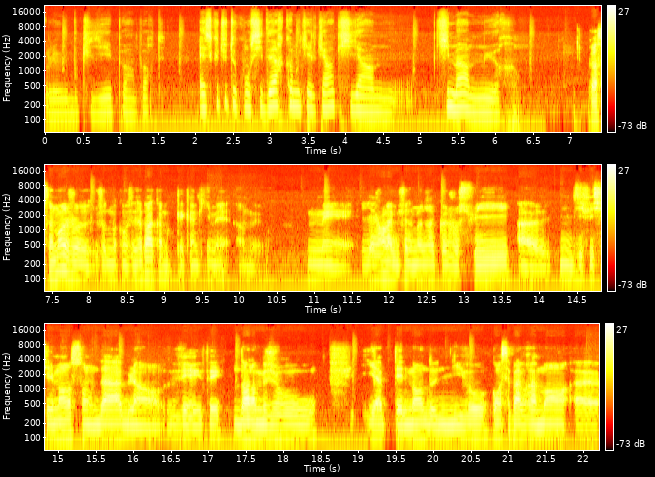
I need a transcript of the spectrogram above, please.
le bouclier, peu importe? Est-ce que tu te considères comme quelqu'un qui, a qui met un mur? Personnellement, je, je ne me considère pas comme quelqu'un qui met un mur mais les gens ont l'habitude de me dire que je suis euh, difficilement sondable en vérité, dans la mesure où il y a tellement de niveaux qu'on ne sait pas vraiment euh,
